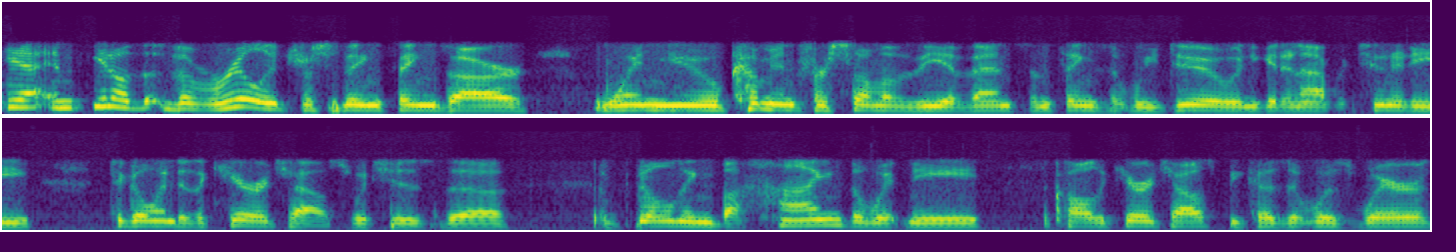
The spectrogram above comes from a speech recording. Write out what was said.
Yeah, and you know the, the real interesting things are when you come in for some of the events and things that we do, and you get an opportunity to go into the carriage house, which is the the building behind the Whitney, called the carriage house because it was where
